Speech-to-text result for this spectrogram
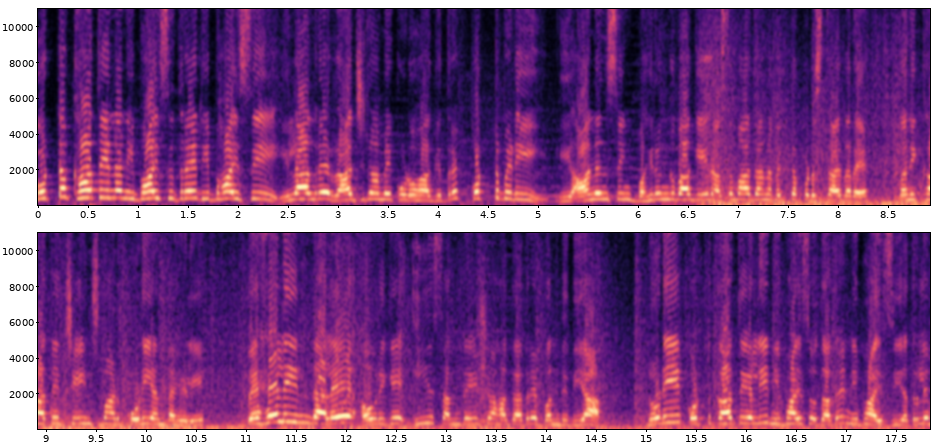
ಕೊಟ್ಟ ಖಾತೆಯನ್ನ ನಿಭಾಯಿಸಿದ್ರೆ ನಿಭಾಯಿಸಿ ಇಲ್ಲ ಅಂದ್ರೆ ರಾಜೀನಾಮೆ ಕೊಡೋ ಹಾಗಿದ್ರೆ ಕೊಟ್ಬೇಡಿ ಈ ಆನಂದ್ ಸಿಂಗ್ ಬಹಿರಂಗವಾಗಿ ಏನು ಅಸಮಾಧಾನ ವ್ಯಕ್ತಪಡಿಸ್ತಾ ಇದ್ದಾರೆ ತನಿ ಖಾತೆ ಚೇಂಜ್ ಮಾಡಿಕೊಡಿ ಅಂತ ಹೇಳಿ ದೆಹಲಿಯಿಂದಲೇ ಅವರಿಗೆ ಈ ಸಂದೇಶ ಹಾಗಾದ್ರೆ ಬಂದಿದೆಯಾ? ನೋಡಿ, ಕೊಟ್ಟ ಖಾತೆಯಲ್ಲಿ ನಿಭಾಯಿಸೋದಾದ್ರೆ ನಿಭಾಯಿಸಿ, ಅದರಲ್ಲೇ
